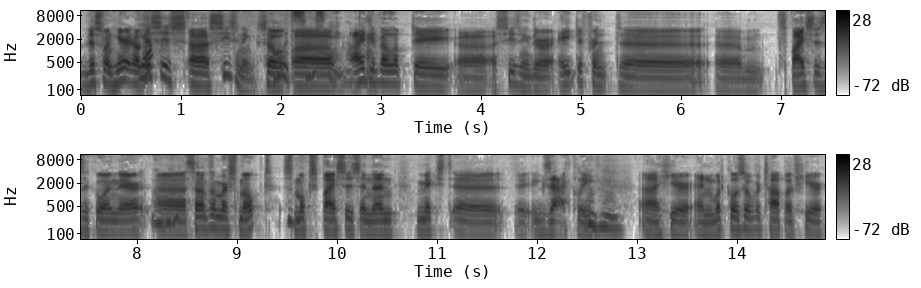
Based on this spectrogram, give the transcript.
This one here, no, Yeah. this is uh, seasoning. So Oh, uh, seasoning, I developed a, uh, a seasoning. There are eight different uh, um, spices that go in there. Mm-hmm. Uh, some of them are smoked, smoked spices, and then mixed uh, exactly Mm-hmm. uh, here. And what goes over top of here?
